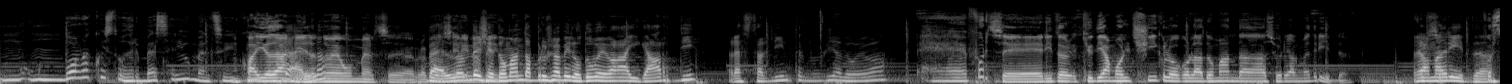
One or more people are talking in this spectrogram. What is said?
un- un buon acquisto potrebbe essere Hummels. Un paio d'anni, Bello. secondo me Hummels eh, proprio Bello, invece domanda a bruciapelo, dove va Icardi? Resta all'Inter, via dove va? Eh, forse ritor- chiudiamo il ciclo con la domanda sul Real Madrid. Real Forse- Madrid? Forse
